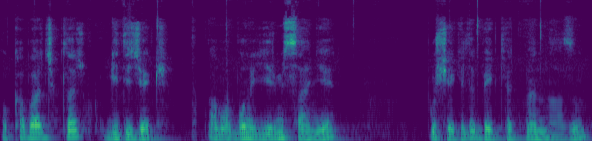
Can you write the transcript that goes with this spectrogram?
O kabarcıklar gidecek. Ama bunu 20 saniye bu şekilde bekletmen lazım.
